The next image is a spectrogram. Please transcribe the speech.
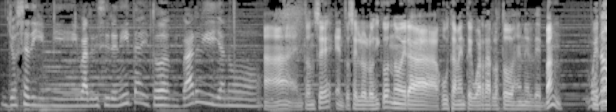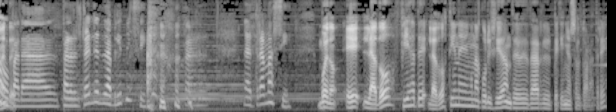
Yo cedí mi Barbie sirenita y toda mi Barbie y ya no... Ah, entonces, entonces lo lógico no era justamente guardarlos todos en el desván. Bueno, para, para el tráiler de la película sí. para la trama sí. Bueno, eh, la 2, fíjate, la 2 tiene una curiosidad antes de dar el pequeño salto a la 3.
